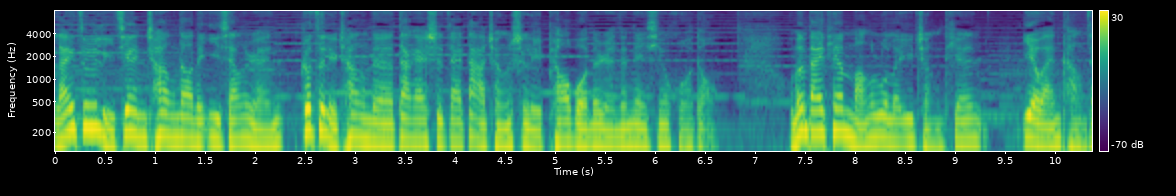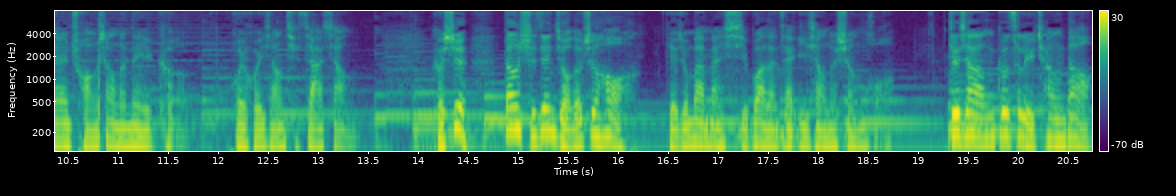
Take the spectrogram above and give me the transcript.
来自于李健唱到的《异乡人》，歌词里唱的大概是在大城市里漂泊的人的内心活动。我们白天忙碌了一整天，夜晚躺在床上的那一刻，会回想起家乡。可是，当时间久了之后，也就慢慢习惯了在异乡的生活。就像歌词里唱到，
